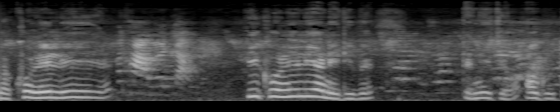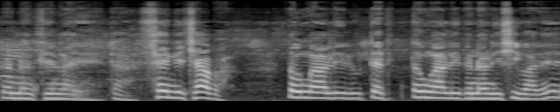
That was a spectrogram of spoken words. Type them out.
မှာခွန်လေးလေးတဲ့ဒီခွန်လေးလေးကနေဒီဘက်တနေ့ကျော်အောက်ကိုတန်းတန်းဆင်းလိုက်ရင်ဒါဆယ်နှစ်ချပါသုံးငါးလေးလို့တက်သုံးငါးလေးကနန်းလေးရှိပါတယ်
